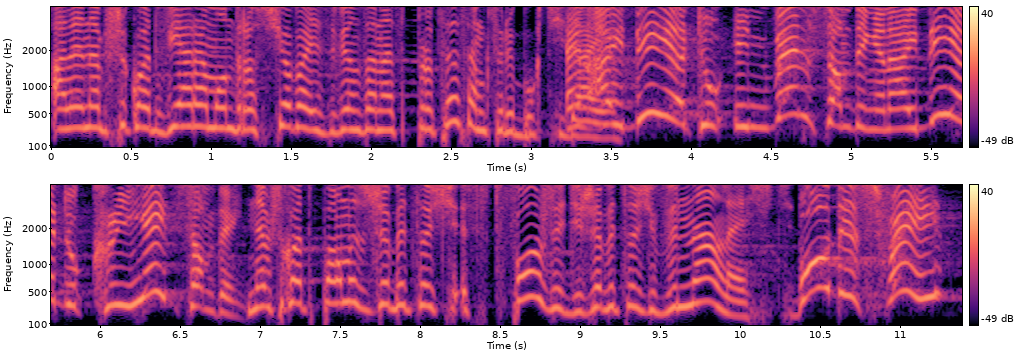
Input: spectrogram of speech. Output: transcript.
ale na przykład wiara mądrościowa jest związana z procesem, który Bóg ci an daje. idea to invent something, an idea to create something. Na przykład pomysł, żeby coś stworzyć, żeby coś wynaleźć. Both is faith,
